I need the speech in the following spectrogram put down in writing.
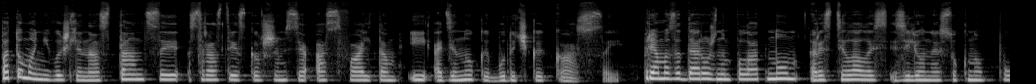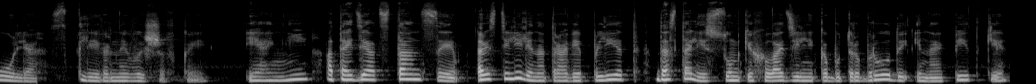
Потом они вышли на станции с растрескавшимся асфальтом и одинокой будочкой-кассой. Прямо за дорожным полотном расстилалось зеленое сукно поля с клеверной вышивкой. И они, отойдя от станции, расстелили на траве плед, достали из сумки холодильника бутерброды и напитки.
